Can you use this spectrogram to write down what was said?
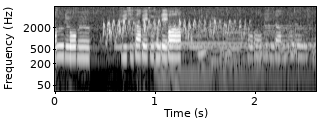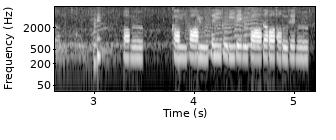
グローム自治体で組んでは、オープンランプ、バム、看板宣伝バーダー宣伝。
